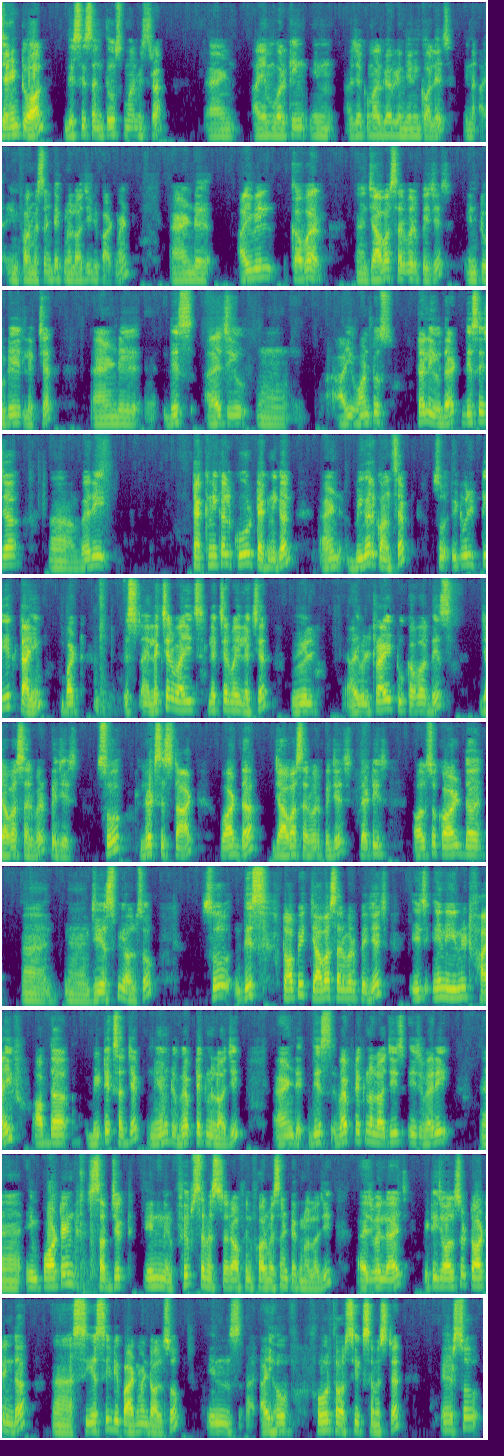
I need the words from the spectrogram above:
Jai to all. This is Santosh Kumar Mishra and I am working in Ajay Kumar Garg Engineering College in Information Technology Department and uh, I will cover uh, Java server pages in today's lecture and uh, this as you um, I want to tell you that this is a uh, very technical core technical and bigger concept so it will take time but uh, lecture wise lecture by lecture we will i will try to cover this java server pages. So let's start what the java server pages that is also called the uh, uh, JSP also. So this topic java server pages is in unit 5 of the btech subject named web technology. And this web technologies is very uh, important subject in fifth semester of information technology as well as it is also taught in the uh, CSE department also in I hope fourth or sixth semester. Uh, so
